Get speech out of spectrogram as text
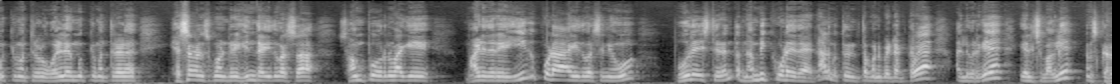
ಮುಖ್ಯಮಂತ್ರಿಗಳು ಒಳ್ಳೆಯ ಮುಖ್ಯಮಂತ್ರಿಗಳ ಹೆಸರನ್ನಿಸ್ಕೊಂಡ್ರಿ ಹಿಂದೆ ಐದು ವರ್ಷ ಸಂಪೂರ್ಣವಾಗಿ ಮಾಡಿದರೆ ಈಗ ಕೂಡ ಐದು ವರ್ಷ ನೀವು ಪೂರೈಸ್ತೀರಂತ ನಂಬಿಕೆ ಕೂಡ ಇದೆ. ನಾನು ಮತ್ತೆ ತಮ್ಮನ್ನು ಆಗ್ತವೆ ಅಲ್ಲಿವರೆಗೆ ಎಲ್ಸವಾಗಲಿ ನಮಸ್ಕಾರ.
